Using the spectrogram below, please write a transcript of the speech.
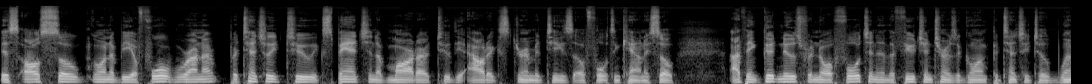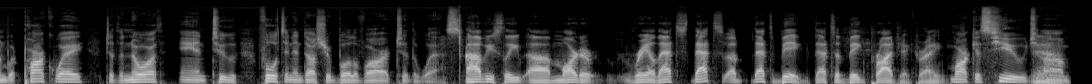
it's also going to be a forerunner potentially to expansion of MARTA to the outer extremities of Fulton County. So I think good news for North Fulton in the future in terms of going potentially to Windward Parkway to the north and to Fulton Industrial Boulevard to the west. Obviously, uh, MARTA rail. That's that's a, that's big. That's a big project, right? Mark is huge. Yeah. Um,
